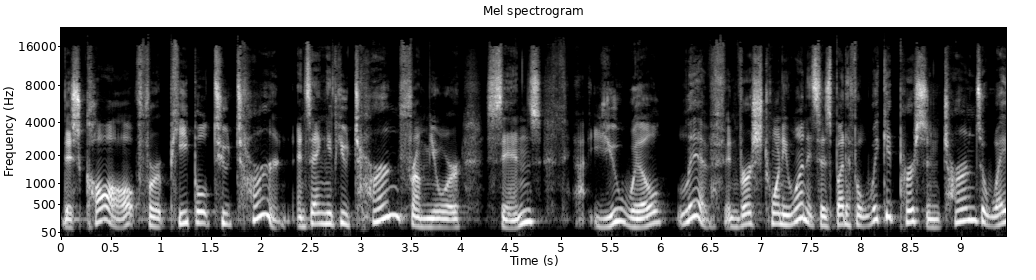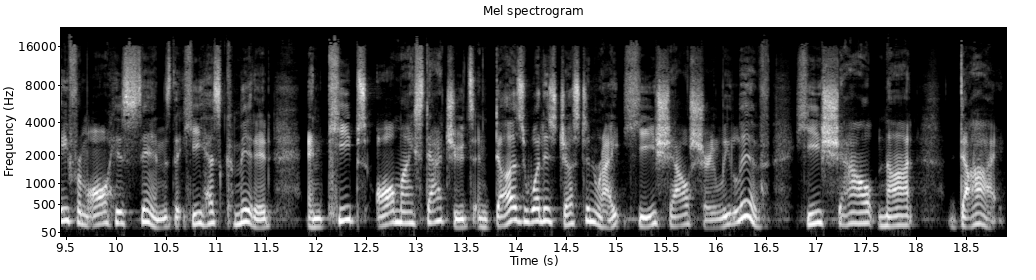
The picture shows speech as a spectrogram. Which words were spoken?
this call for people to turn and saying, if you turn from your sins, you will live. In verse 21, it says, But if a wicked person turns away from all his sins that he has committed and keeps all my statutes and does what is just and right, he shall surely live. He shall not die.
